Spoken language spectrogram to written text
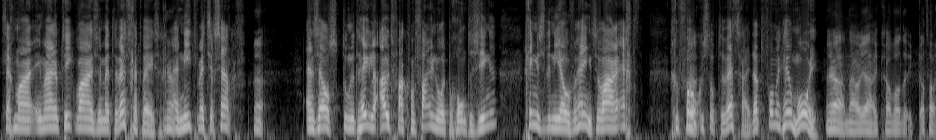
zeg maar, in mijn optiek waren ze met de wedstrijd bezig. Ja. En niet met zichzelf. Ja. En zelfs toen het hele uitvak van Feyenoord begon te zingen, gingen ze er niet overheen. Ze waren echt gefocust op de wedstrijd. Dat vond ik heel mooi. Ja, nou ja, ik had wel, ik had wel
